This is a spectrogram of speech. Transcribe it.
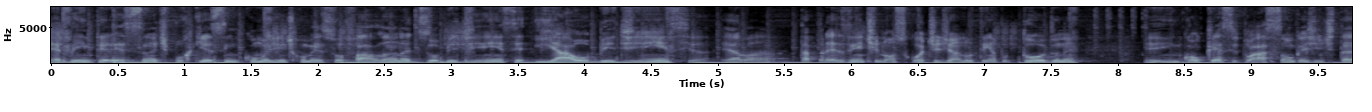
É bem interessante porque, assim, como a gente começou falando, a desobediência e a obediência, ela tá presente em nosso cotidiano o tempo todo, né? Em qualquer situação que a gente tá,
